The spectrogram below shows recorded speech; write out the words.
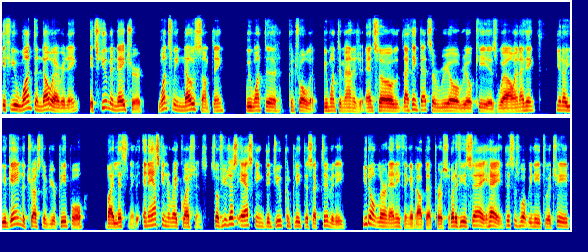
if you want to know everything, it's human nature. Once we know something, we want to control it. We want to manage it. And so I think that's a real, real key as well. And I think, you know, you gain the trust of your people by listening and asking the right questions. So if you're just asking, did you complete this activity? You don't learn anything about that person. But if you say, hey, this is what we need to achieve,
